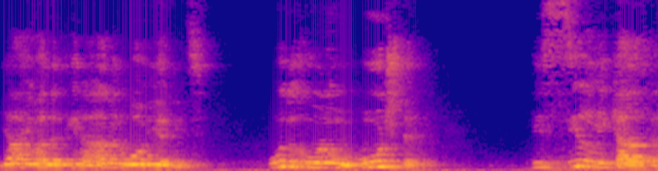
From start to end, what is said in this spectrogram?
Ja i valedina amenu o vjernici. Udhulu, uđite. Ti silni kafe.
